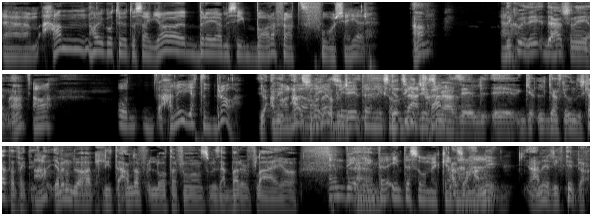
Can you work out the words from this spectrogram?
Ehm, han har ju gått ut och sagt jag börjar göra musik bara för att få tjejer. ja. Ja. Det, det, det här känner jag igen. Ja. Ja. Och han är ju jättebra. Ja, han är, har- alltså, han alltså, Jay- en liksom jag tycker Jason. Mraz är, är g- ganska underskattad faktiskt. Ja. Jag vet inte om du har hört lite andra låtar från honom som är så Butterfly. Och, En del, inte, inte så mycket. alltså, men, han, eh, är, han är riktigt bra. sen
